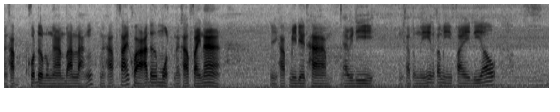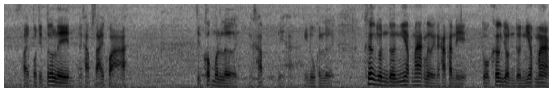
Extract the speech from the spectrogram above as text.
นะครับโคดเดิมโรงงานบานหลังนะครับ ซ้ายขวาเดิมหมดนะครับ ไฟหน้า นี่ครับมี daytime LED นี่ครับตรงนี้แล้วก็มีไฟเลี้ยวไฟโปรเจคเตอร์เลนนะครับซ้ายขวา ติดครบหมดเลยนะครับนี่ฮะให้ดูกันเลย เครื่องยนต์เดินเงียบมากเลยนะครับคันนี้ตัวเครื่องยนต์เดินเงียบมาก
